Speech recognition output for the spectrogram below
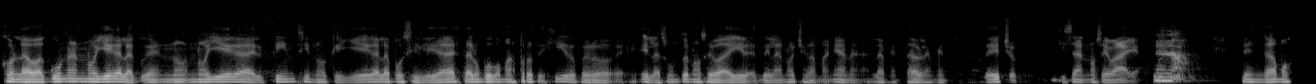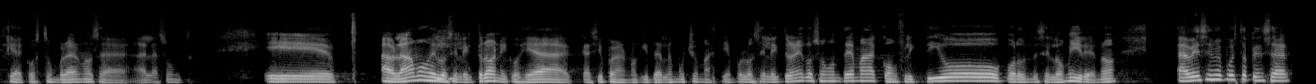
con la vacuna no llega, la, eh, no, no llega el fin, sino que llega la posibilidad de estar un poco más protegido, pero el asunto no se va a ir de la noche a la mañana, lamentablemente. De hecho, quizás no se vaya. No. Tengamos que acostumbrarnos al asunto. Eh, Hablábamos de los electrónicos, ya casi para no quitarles mucho más tiempo. Los electrónicos son un tema conflictivo por donde se lo mire, ¿no? A veces me he puesto a pensar,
